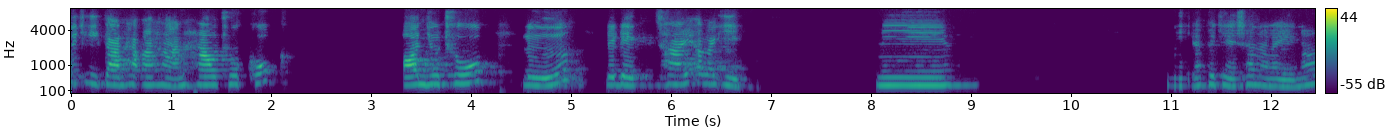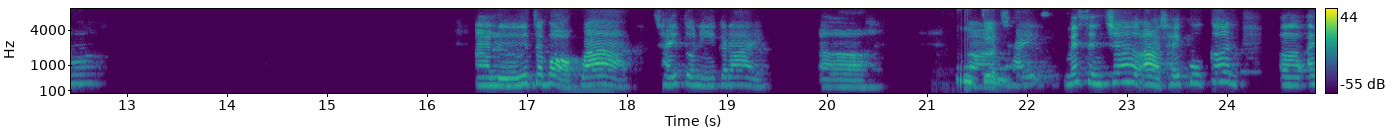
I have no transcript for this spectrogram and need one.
วิธีการทำอาหาร how to cook on YouTube หรือเด็กๆใช้อะไรอีก มี มีแอปพลิเคชันอะไรอีกเนาะ หรือจะบอกว่าใช้ตัวนี้ก็ได้ เอ่อกูเกิลอ่าใช้ Messenger อ่าใช้ Google เอ่อ I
